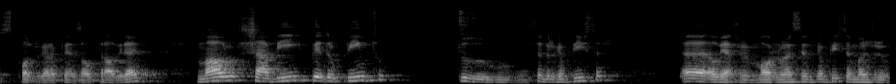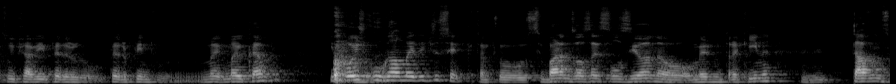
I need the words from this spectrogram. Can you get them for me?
se pode jogar apenas ao lateral direito, Mauro, Xabi, Pedro Pinto, tudo centrocampistas. Uh, aliás, Mauro não é centrocampista, mas o Filipe Xabi e Pedro, Pedro Pinto, meio, meio campo. E depois o Galmeida e José. Portanto, se Barnes José se lesiona, ou mesmo Traquina, uhum. estávamos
